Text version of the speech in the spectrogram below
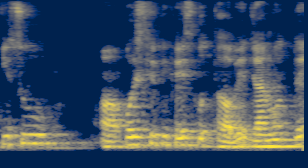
কিছু পরিস্থিতি ফেস করতে হবে, যার মধ্যে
